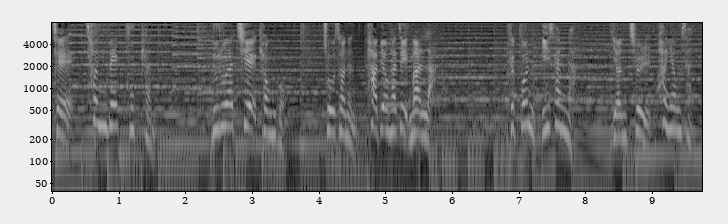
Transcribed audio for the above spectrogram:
제 1109편. 누르아치의 경고. 조선은 파병하지 말라. 극본 이상락. 연출 황영선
